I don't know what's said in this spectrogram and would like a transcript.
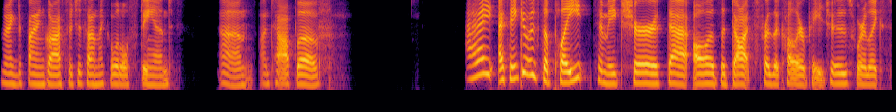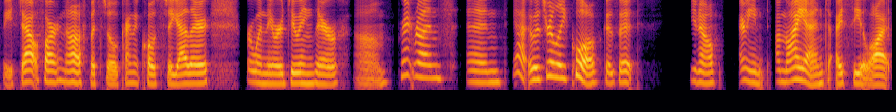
magnifying glass, which is on like a little stand, um, on top of I I think it was the plate to make sure that all of the dots for the color pages were like spaced out far enough, but still kind of close together for when they were doing their um, print runs. And yeah, it was really cool because it, you know, I mean, on my end, I see a lot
